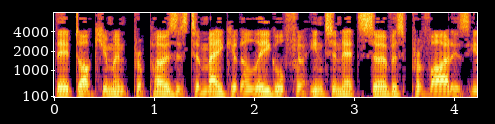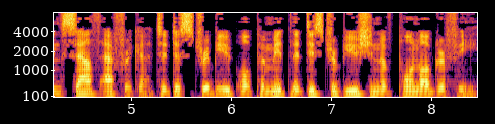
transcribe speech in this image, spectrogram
Their document proposes to make it illegal for Internet service providers in South Africa to distribute or permit the distribution of pornography.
